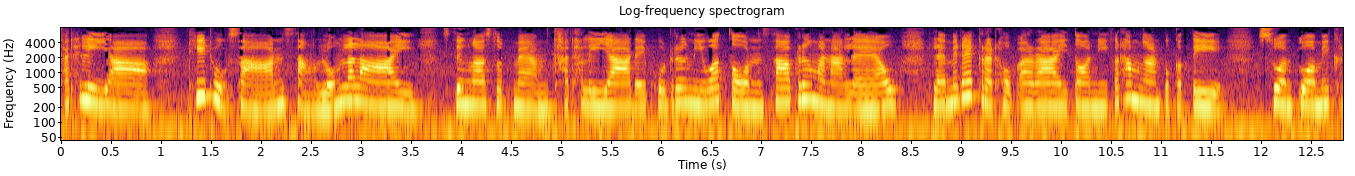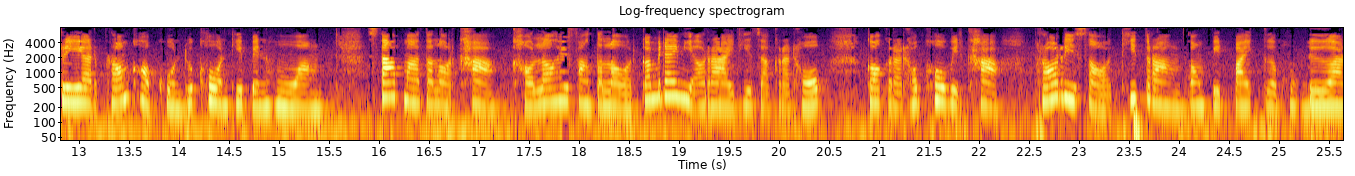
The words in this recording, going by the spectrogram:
คัทลียา ที่ถูกศาลสั่งล้มละลาย ซึ่งล่าสุดแมมคัทลียาได้พูดเรื่องนี้ว่าตนทราบเรื่องมานานแล้ว และไม่ได้กระทบอะไรตอนนี้ก็ทำงานปกติ ส่วนตัวไม่เครียด พร้อมขอบคุณทุกคนที่เป็นห่วง ทราบมาตลอดค่ะ เขาเล่าให้ฟังตลอดก็ไม่ได้มีอะไรที่จะกระทบ ก็กระทบโควิดค่ะ เพราะรีสอร์ทที่ตรังต้องปิดไปเกือบ 6 เดือน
